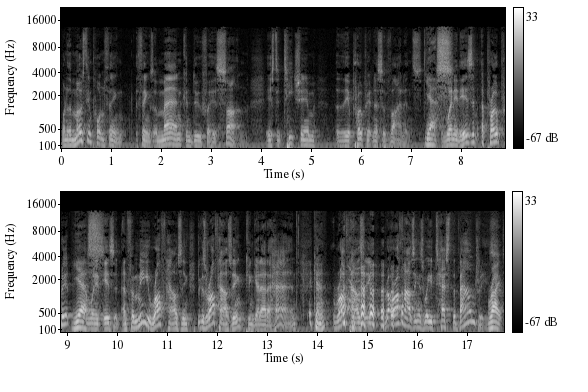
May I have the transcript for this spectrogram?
one of the most important thing, things a man can do for his son is to teach him the appropriateness of violence. Yes. When it is appropriate Yes. and when it isn't. And for me, roughhousing, because roughhousing can get out of hand. It can. Roughhousing, roughhousing is where you test the boundaries. Right,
